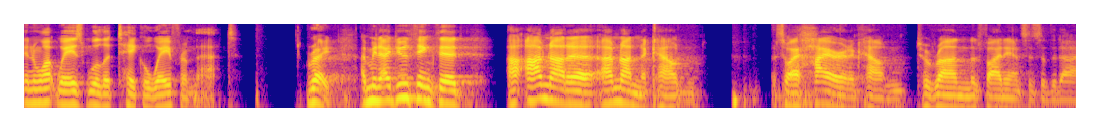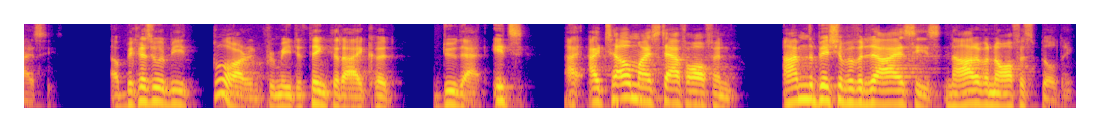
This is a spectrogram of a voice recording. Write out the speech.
And in what ways will it take away from that? Right. I mean, I do think that I- I'm not a I'm not an accountant, so I hire an accountant to run the finances of the diocese. Uh, because it would be foolhardy for me to think that I could do that. It's I, I tell my staff often, I'm the bishop of a diocese, not of an office building,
